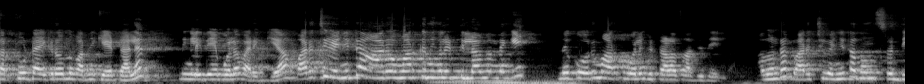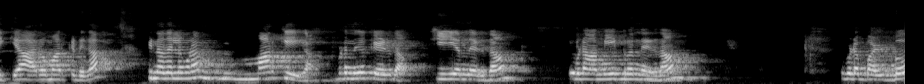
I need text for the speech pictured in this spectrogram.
സർക്യൂട്ട് ഡയഗ്രോ എന്ന് പറഞ്ഞ് കേട്ടാൽ നിങ്ങൾ ഇതേപോലെ വരയ്ക്കുക. വരച്ചു കഴിഞ്ഞിട്ട് ആരോ മാർക്ക് നിങ്ങൾ ഇട്ടില്ല എന്നുണ്ടെങ്കിൽ നിങ്ങൾക്ക് ഒരു മാർക്ക് പോലും കിട്ടാനുള്ള സാധ്യതയില്ല. അതുകൊണ്ട് വരച്ചു കഴിഞ്ഞിട്ട് അതൊന്ന് ശ്രദ്ധിക്കുക. ആരോ മാർക്ക് ഇടുക. പിന്നെ അതെല്ലാം കൂടെ മാർക്ക് ചെയ്യുക. ഇവിടെ നിങ്ങൾക്ക് എഴുതാം. കീ എന്ന് എഴുതാം. ഇവിടെ അമീറ്റർ എന്ന് എഴുതാം. ഇവിടെ ബൾബ്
